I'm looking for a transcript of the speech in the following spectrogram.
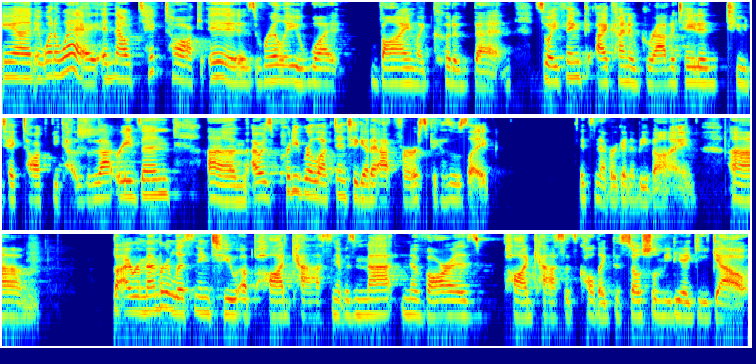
and it went away. And now TikTok is really what Vine like could have been. So I think I kind of gravitated to TikTok because of that reason. Um, I was pretty reluctant to get it at first because it was like, it's never going to be Vine. Um, but I remember listening to a podcast and it was Matt Navarra's podcast. It's called like the social media geek out.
